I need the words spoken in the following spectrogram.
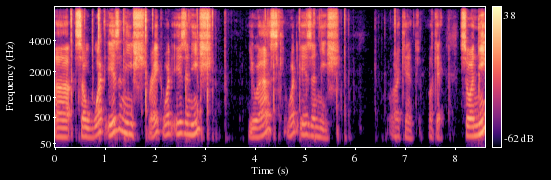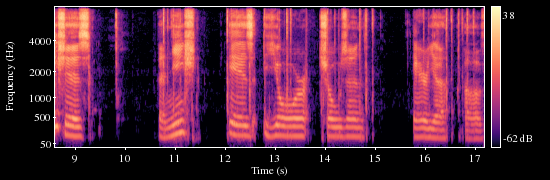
uh so what is a niche right? What is a niche you ask? What is a niche? I can't okay. So a niche is a niche is your chosen area of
